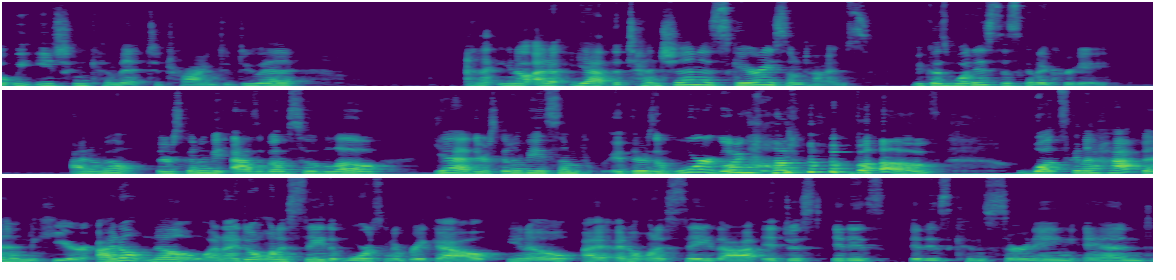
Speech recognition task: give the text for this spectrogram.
But we each can commit to trying to do it. And, I, you know, I don't, yeah, the tension is scary sometimes because what is this going to create? I don't know. There's going to be as above, so below yeah, there's going to be some, if there's a war going on above, what's going to happen here? I don't know. And I don't want to say that war is going to break out. You know, I, I don't want to say that. It just, it is, it is concerning. And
